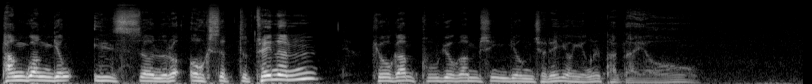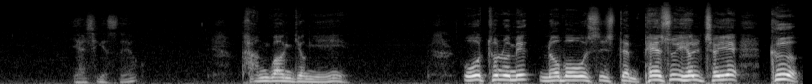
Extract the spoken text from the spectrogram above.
방광경 일선으로 억셉트 되는 교감 부교감 신경절의 영향을 받아요. 이해하시겠어요? 방광경이 오토노믹 너버 시스템 배수혈처의 그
